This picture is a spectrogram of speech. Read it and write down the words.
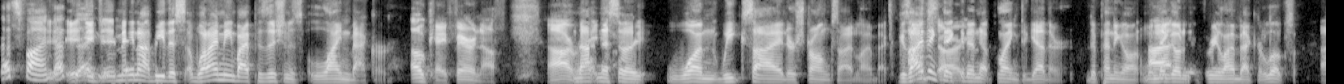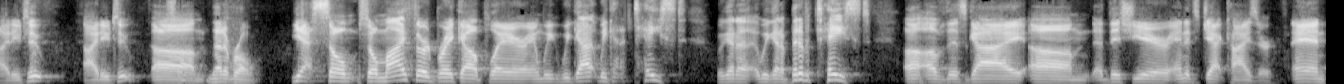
That's fine. That, it, it, it, may not be this. What I mean by position is linebacker. Okay, fair enough. All right, not necessarily one weak side or strong side linebacker because I think sorry. they could end up playing together depending on when uh, they go to the three linebacker looks. I do too. I do too. Um, so let it roll. Yes. So so my third breakout player, and we we got we got a taste. We got a we got a bit of a taste uh, of this guy um, this year, and it's Jack Kaiser. And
